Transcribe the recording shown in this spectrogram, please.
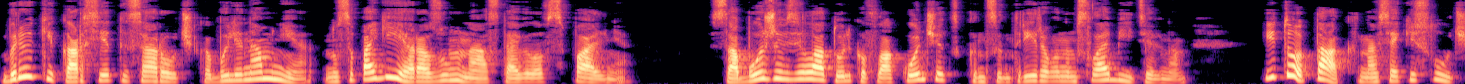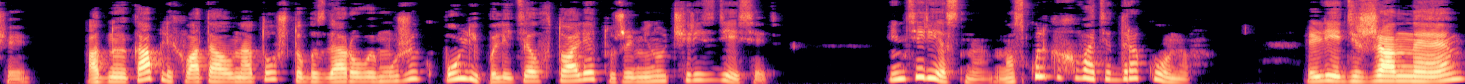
Брюки, корсет и сорочка были на мне, но сапоги я разумно оставила в спальне. С собой же взяла только флакончик с концентрированным слабительным. И то так, на всякий случай. Одной капли хватало на то, чтобы здоровый мужик пулей полетел в туалет уже минут через десять. Интересно, насколько хватит драконов? «Леди Жанне!»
